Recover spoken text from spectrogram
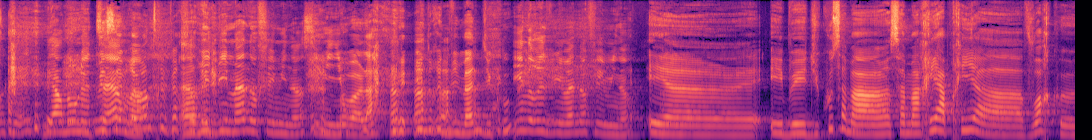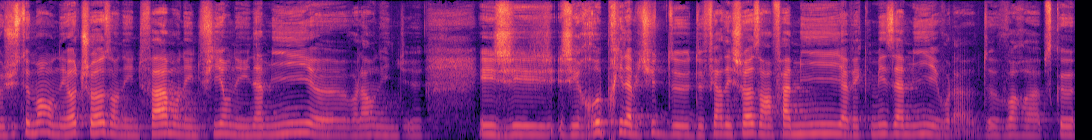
ok. Gardons le terme. Vraiment très personnel. Un rugbyman au féminin, c'est mignon. Voilà, une rugbyman du coup. Une rugbyman au féminin. Et, euh, et ben, du coup, ça m'a, ça m'a réappris à voir que justement, on est autre chose, on est une femme, on est une fille, on est une amie, euh, voilà, on est une et j'ai repris l'habitude de, faire des choses en famille, avec mes amis, et voilà, de voir. Euh, parce que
